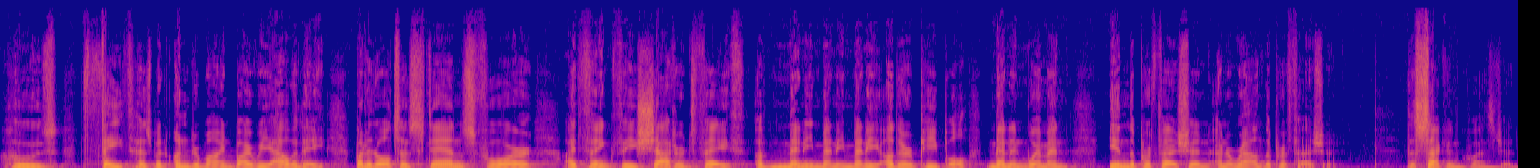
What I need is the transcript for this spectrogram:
whose faith has been undermined by reality, but it also stands for, I think, the shattered faith of many, many, many other people, men and women, in the profession and around the profession. The second question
